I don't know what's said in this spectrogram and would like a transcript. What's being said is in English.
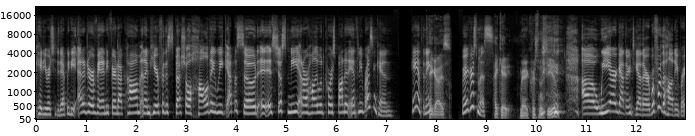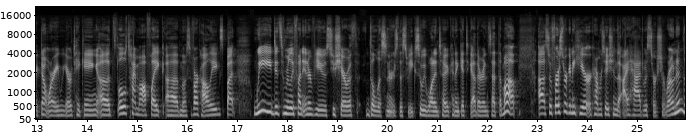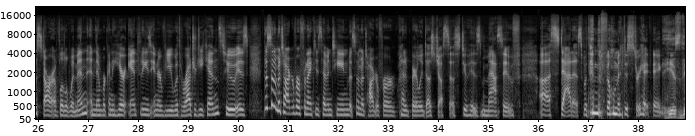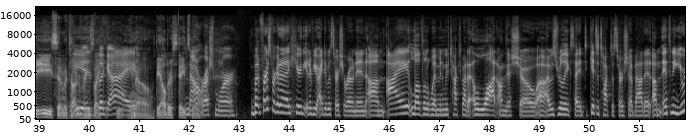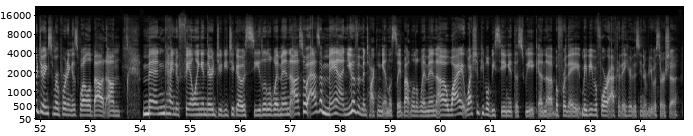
I'm Katey Rich, the deputy editor of VanityFair.com, and I'm here for the special holiday week episode. It's just me and our Hollywood correspondent, Anthony Breznican. Hey, Anthony. Hey, guys. Merry Christmas. Hey, Katie. Merry Christmas to you. uh, we are gathering together before the holiday break. Don't worry. We are taking a little time off, like uh, most of our colleagues, but we did some really fun interviews to share with the listeners this week. So we wanted to kind of get together and set them up. Uh, so, first, we're going to hear a conversation that I had with Saoirse Ronan, the star of Little Women. And then we're going to hear Anthony's interview with Roger Deakins, who is the cinematographer for 1917, but cinematographer kind of barely does justice to his massive uh, status within the film industry, I think. He is the cinematographer. He is He's like, the guy. You know, the elder statesman. Mount Rushmore. But first, we're going to hear the interview I did with Saoirse Ronan. Um, I love Little Women. We've talked about it a lot on this show. Uh, I was really excited to get to talk to Saoirse about it. Um, Anthony, you were doing some reporting as well about um, men kind of failing in their duty to go see Little Women. Uh, so, as a man, you haven't been talking endlessly about Little Women. Uh, why why should people be seeing it this week and uh, before they maybe before or after they hear this interview with Saoirse?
